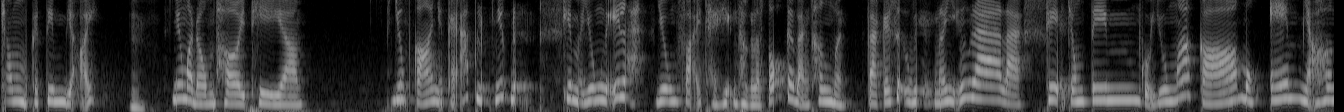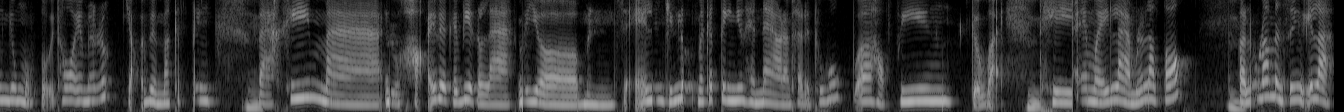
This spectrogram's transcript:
trong một cái team giỏi ừ. Nhưng mà đồng thời thì uh, Dung có những cái áp lực nhất định khi mà Dung nghĩ là Dung phải thể hiện thật là tốt cái bản thân mình và cái sự việc nó diễn ra là khi ở trong team của Dung á có một em nhỏ hơn Dung một tuổi thôi em nó rất giỏi về marketing ừ. và khi mà được hỏi về cái việc là bây giờ mình sẽ lên chiến lược marketing như thế nào làm sao để thu hút uh, học viên kiểu vậy ừ. thì em ấy làm rất là tốt ừ. và lúc đó mình suy nghĩ là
